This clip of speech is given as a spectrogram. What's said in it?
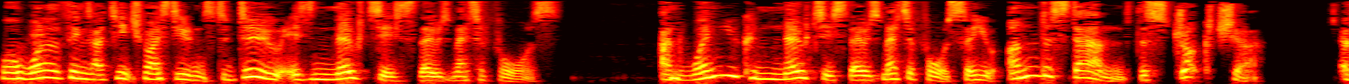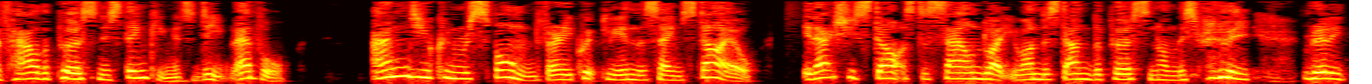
Well, one of the things I teach my students to do is notice those metaphors. And when you can notice those metaphors, so you understand the structure of how the person is thinking at a deep level, and you can respond very quickly in the same style, it actually starts to sound like you understand the person on this really, really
